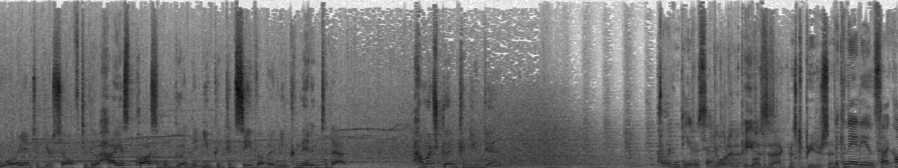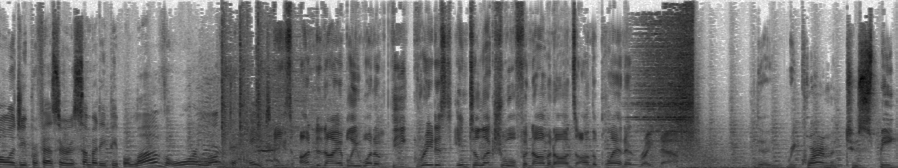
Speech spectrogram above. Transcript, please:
you oriented yourself to the highest possible good that you could conceive of and you committed to that, how much good could you do? Jordan Peterson. Jordan Peterson. Welcome back, Mr. Peterson. The Canadian psychology professor is somebody people love or love to hate. He's undeniably one of the greatest intellectual phenomenons on the planet right now the requirement to speak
